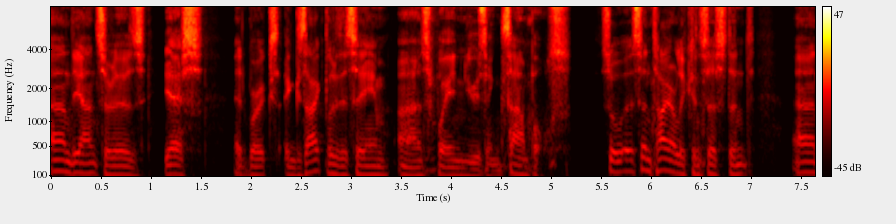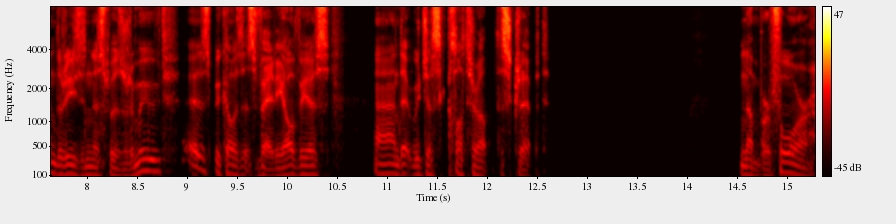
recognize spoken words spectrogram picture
And the answer is yes, it works exactly the same as when using samples. So it's entirely consistent, and the reason this was removed is because it's very obvious and it would just clutter up the script. Number 4.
